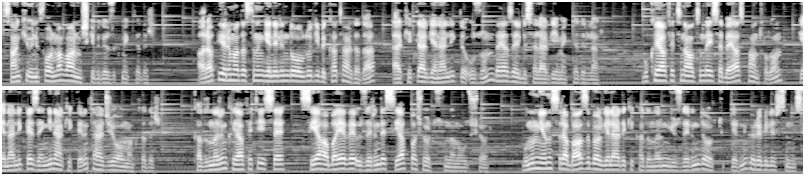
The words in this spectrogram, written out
sanki üniforma varmış gibi gözükmektedir. Arap Yarımadası'nın genelinde olduğu gibi Katar'da da erkekler genellikle uzun beyaz elbiseler giymektedirler. Bu kıyafetin altında ise beyaz pantolon genellikle zengin erkeklerin tercihi olmaktadır. Kadınların kıyafeti ise siyah abaya ve üzerinde siyah başörtüsünden oluşuyor. Bunun yanı sıra bazı bölgelerdeki kadınların yüzlerini de örttüklerini görebilirsiniz.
